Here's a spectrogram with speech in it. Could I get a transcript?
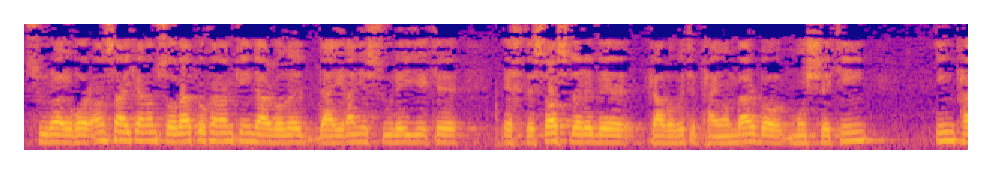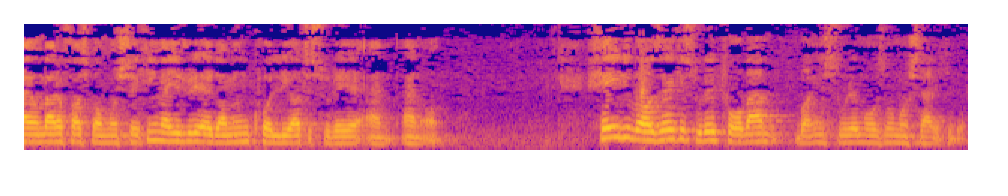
سوره قرآن سعی کردم صحبت بکنم که این در واقع دقیقا یه سوره ایه که اختصاص داره به روابط پیامبر با مشرکین. این پیامبر خاص با مشرکین و یه جوری ادامه اون کلیات سوره انعام. خیلی واضحه که سوره توبه با این سوره موضوع مشترکی داره.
